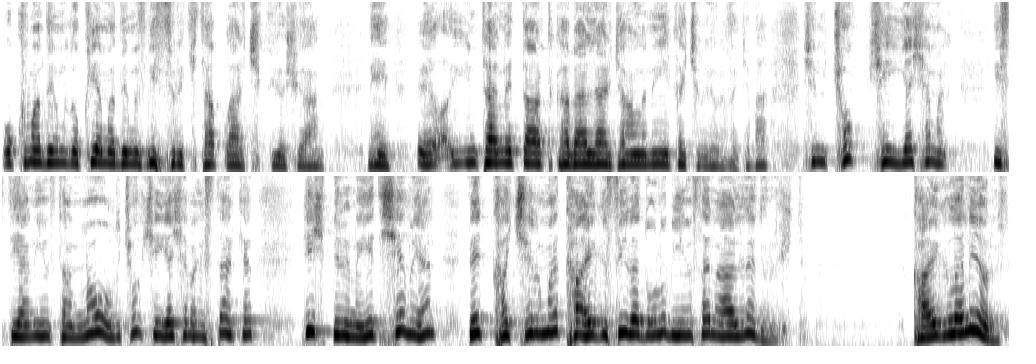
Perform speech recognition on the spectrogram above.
Okumadığımız, okuyamadığımız bir sürü kitaplar çıkıyor şu an. Ne, e, internette artık haberler canlı neyi kaçırıyoruz acaba? Şimdi çok şey yaşamak isteyen insan ne oldu? Çok şey yaşamak isterken hiçbirine yetişemeyen ve kaçırma kaygısıyla dolu bir insan haline dönüştü. Kaygılanıyoruz.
